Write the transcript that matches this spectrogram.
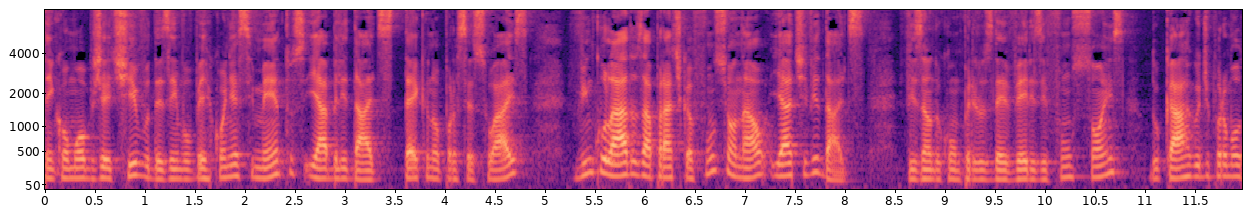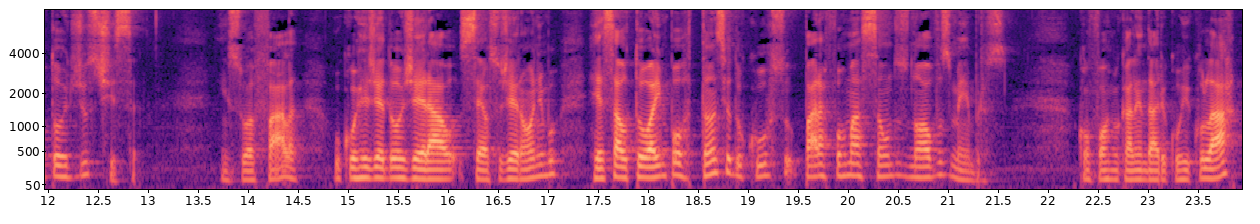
tem como objetivo desenvolver conhecimentos e habilidades tecnoprocessuais vinculados à prática funcional e a atividades, visando cumprir os deveres e funções do cargo de promotor de justiça. Em sua fala, o corregedor-geral Celso Jerônimo ressaltou a importância do curso para a formação dos novos membros. Conforme o calendário curricular,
